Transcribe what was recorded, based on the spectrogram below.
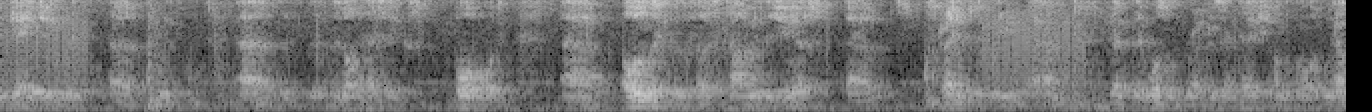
engaging with uh, with North Essex board, uh, only for the first time in this year. Uh, strangely, we, um, there, there wasn't representation on the board. We are,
